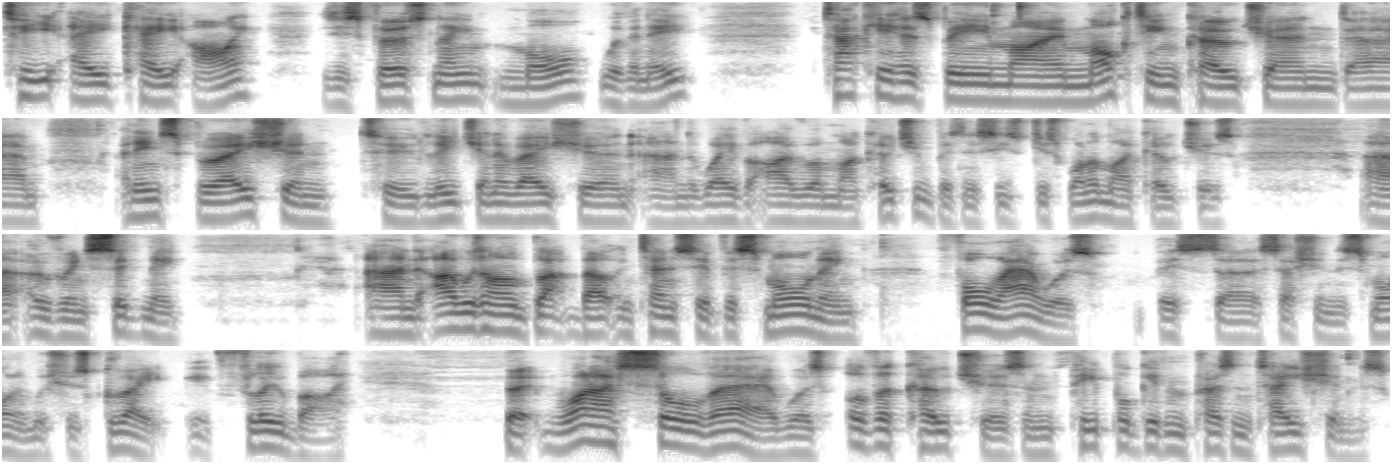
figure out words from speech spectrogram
T A K I is his first name, Moore with an E. Taki has been my marketing coach and um, an inspiration to lead generation and the way that I run my coaching business. He's just one of my coaches uh, over in Sydney. And I was on black belt intensive this morning four hours this uh, session this morning, which was great. It flew by. But what I saw there was other coaches and people giving presentations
